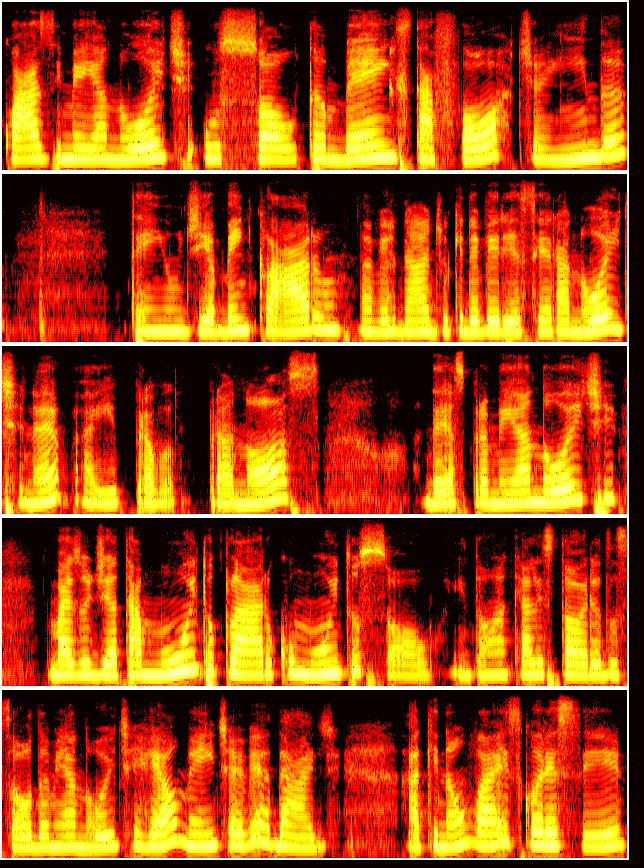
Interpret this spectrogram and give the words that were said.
quase meia-noite, o sol também está forte ainda. Tem um dia bem claro, na verdade, o que deveria ser a noite, né? Aí para nós, 10 para meia-noite, mas o dia está muito claro, com muito sol. Então, aquela história do sol da meia-noite realmente é verdade. Aqui não vai escurecer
